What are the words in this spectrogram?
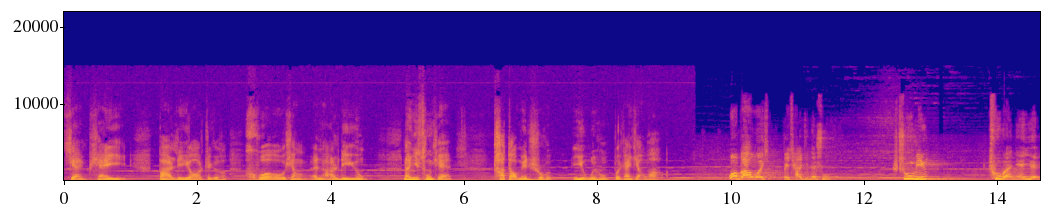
捡便宜，把李瑶这个活偶像拿来利用。那你从前他倒霉的时候？你为什么不敢讲话？我把我被查禁的书、书名、出版年月、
